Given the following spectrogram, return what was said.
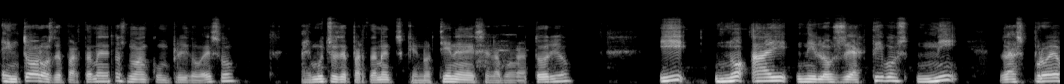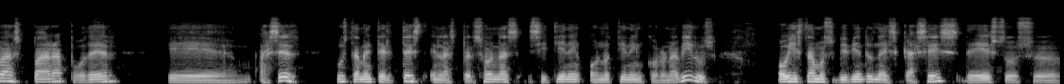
En todos los departamentos no han cumplido eso. Hay muchos departamentos que no tienen ese laboratorio y no hay ni los reactivos ni las pruebas para poder eh, hacer justamente el test en las personas si tienen o no tienen coronavirus. Hoy estamos viviendo una escasez de estos eh,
